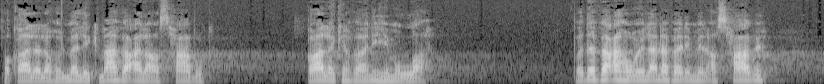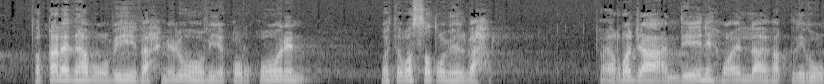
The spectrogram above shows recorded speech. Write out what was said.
فقال له الملك ما فعل أصحابك؟ قال كفانيهم الله. فدفعه إلى نفر من أصحابه فقال اذهبوا به فاحملوه في قرقور وتوسطوا به البحر فإن رجع عن دينه وإلا فاقذفوه.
